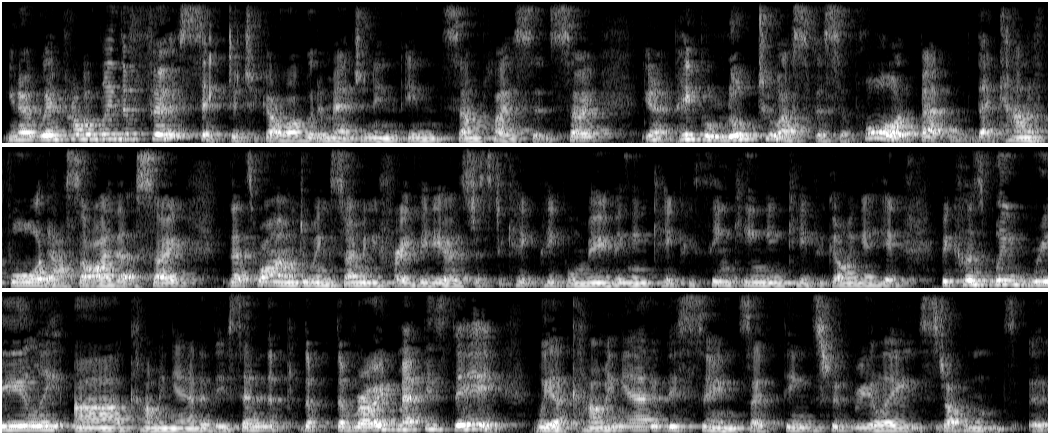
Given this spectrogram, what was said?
you know, we're probably the first sector to go, I would imagine, in, in some places. So you know, people look to us for support, but they can't afford us either. So that's why I'm doing so many free videos just to keep people moving and keep you thinking and keep you going ahead because we really are coming out of this and the, the, the roadmap is there. We are coming out of this soon. So things should really stop and uh,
